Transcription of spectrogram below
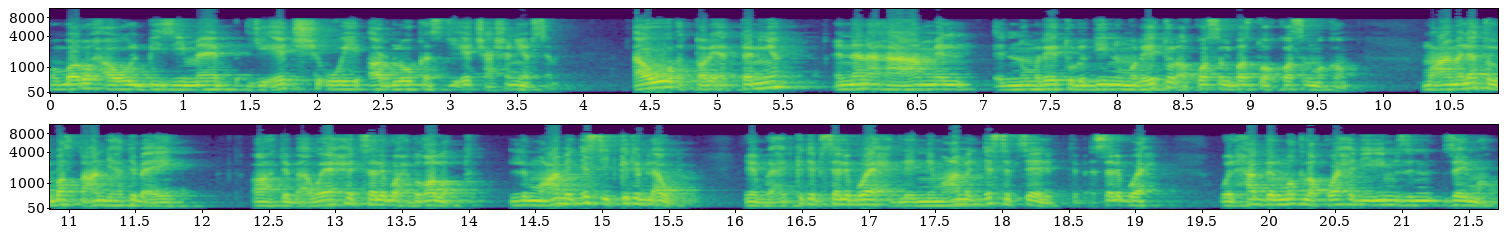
وبروح أقول بي زي ماب جي اتش وار لوكس جي اتش عشان يرسم. أو الطريقة الثانية إن أنا هعمل ال numerator وال denominator أقواس البسط وأقواس المقام. معاملات البسط عندي هتبقى إيه؟ آه هتبقى واحد سالب واحد غلط. المعامل S يتكتب الأول. يبقى هيتكتب سالب واحد لأن معامل S بسالب تبقى سالب واحد. والحد المطلق واحد ينزل زي ما هو.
